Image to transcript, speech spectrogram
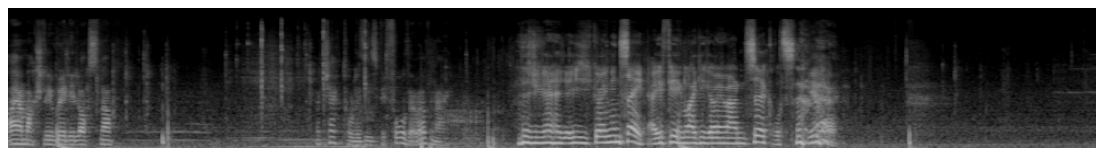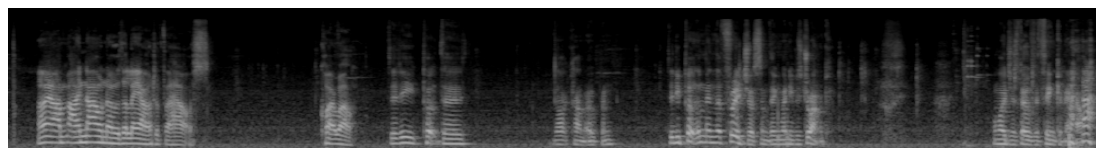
I am actually really lost now. I checked all of these before though, haven't I? Are you going insane? Are you feeling like you're going around in circles? Yeah. I am. I now know the layout of the house quite well. Did he put the. That can't open. Did he put them in the fridge or something when he was drunk? Or am I just overthinking it now?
